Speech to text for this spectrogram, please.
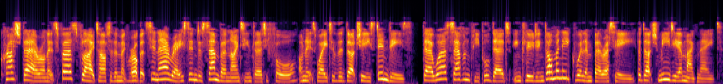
crashed there on its first flight after the MacRobertson Air Race in December 1934, on its way to the Dutch East Indies. There were seven people dead, including Dominique Willem Berretti, a Dutch media magnate.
